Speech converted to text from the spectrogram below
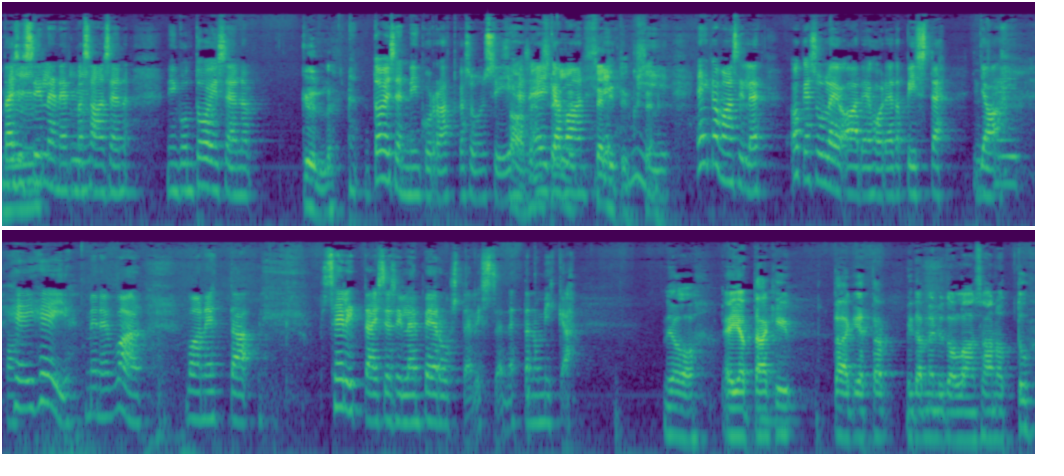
Tai siis silleen, että mä saan sen niin kuin toisen Kyllä. toisen niin kuin ratkaisun siihen, eikä sel- vaan, selityksen. Ei, niin, eikä vaan silleen, että okei, sulla ei ole ADHDta, piste, ja heippa. hei hei, mene vaan, vaan että selittäisi ja silleen perustelisi sen, että no mikä. Joo, ei ja tääkin, tääkin, että mitä me nyt ollaan sanottu,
